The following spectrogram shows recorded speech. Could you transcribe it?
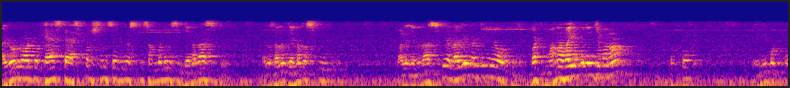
I don't want to cast aspersions against సంబంధించి జనరాసిటీ అది చాలా జనరసిటీ వాళ్ళ జనరాసిటీ అలాగే కంటిన్యూ అవుతుంది. బట్ మన వైపు నుంచి మనం పట్టుకో ఎన్ని పట్టుకో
